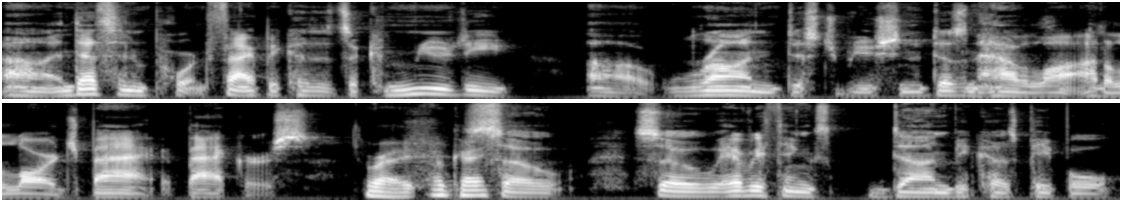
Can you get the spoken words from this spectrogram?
uh, and that's an important fact because it's a community uh, run distribution. It doesn't have a lot of large back, backers. Right. Okay. So so everything's done because people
